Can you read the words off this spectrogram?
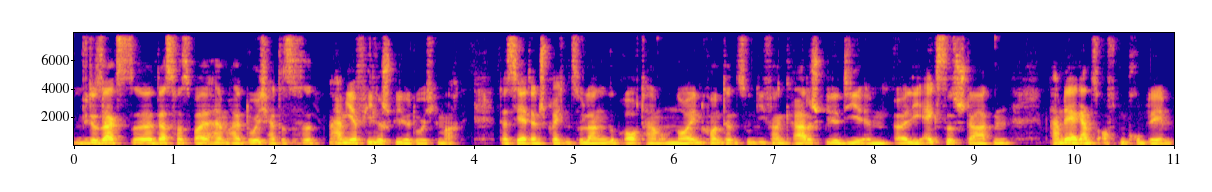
wie du sagst, äh, das, was Valheim halt durch hat, das haben ja viele Spiele durchgemacht. Dass sie halt entsprechend zu lange gebraucht haben, um neuen Content zu liefern. Gerade Spiele, die im Early Access starten, haben da ja ganz oft ein Problem,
